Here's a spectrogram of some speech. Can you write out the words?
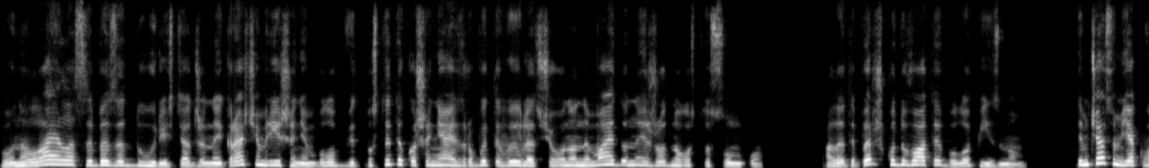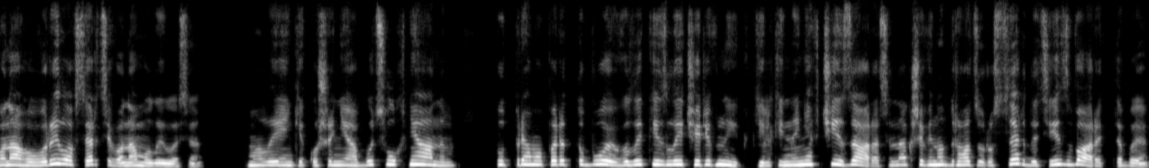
Вона лаяла себе за дурість, адже найкращим рішенням було б відпустити кошеня і зробити вигляд, що воно не має до неї жодного стосунку. Але тепер шкодувати було пізно. Тим часом, як вона говорила, в серці вона молилася Маленьке кошеня, будь слухняним. Тут прямо перед тобою великий злий чарівник, тільки не нявчи зараз, інакше він одразу розсердиться і зварить тебе.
